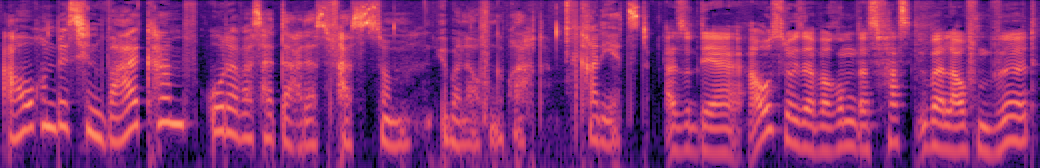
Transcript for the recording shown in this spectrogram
auch ein bisschen Wahlkampf oder was hat da das fast zum Überlaufen gebracht? Gerade jetzt? Also der Auslöser, warum das fast überlaufen wird,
